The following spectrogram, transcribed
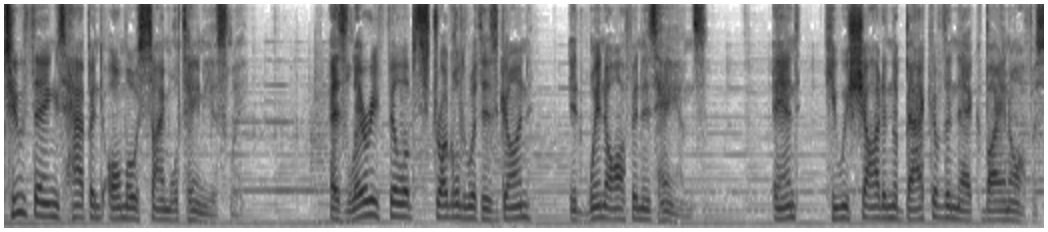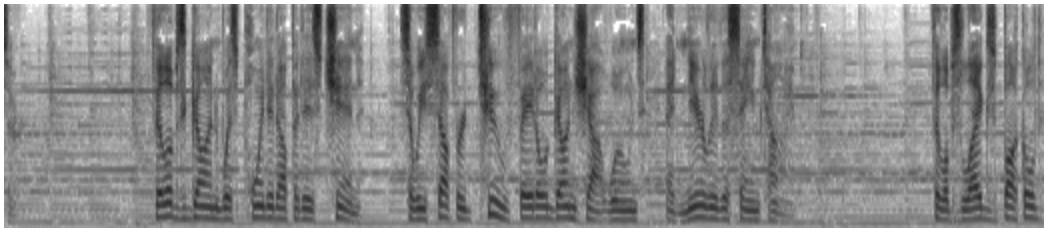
Two things happened almost simultaneously. As Larry Phillips struggled with his gun, it went off in his hands, and he was shot in the back of the neck by an officer. Phillips' gun was pointed up at his chin so he suffered two fatal gunshot wounds at nearly the same time. Phillips' legs buckled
